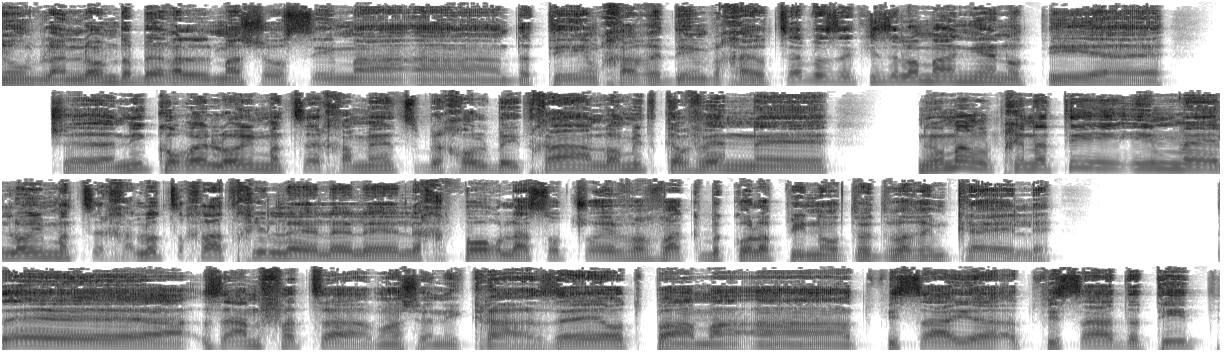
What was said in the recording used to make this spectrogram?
נו, אני לא מדבר על מה שעושים הדתיים, חרדים וכיוצא בזה, כי זה לא מעניין אותי. אה, כשאני קורא לא יימצא חמץ בכל ביתך, אני לא מתכוון... אה, אני אומר, מבחינתי, אם אה, לא יימצא, לא צריך להתחיל לחפור, לעשות שואב אבק בכל הפינות ודברים כאלה. זה, זה הנפצה, מה שנקרא. זה עוד פעם, התפיסה, התפיסה הדתית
